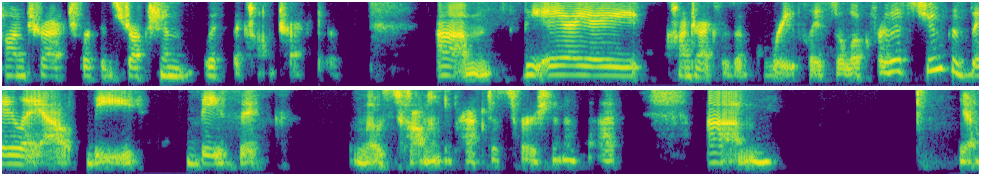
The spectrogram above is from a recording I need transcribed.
contract for construction with the contractor. Um, the AIA contracts is a great place to look for this too, because they lay out the basic, most commonly practiced version of that. Um, yeah.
